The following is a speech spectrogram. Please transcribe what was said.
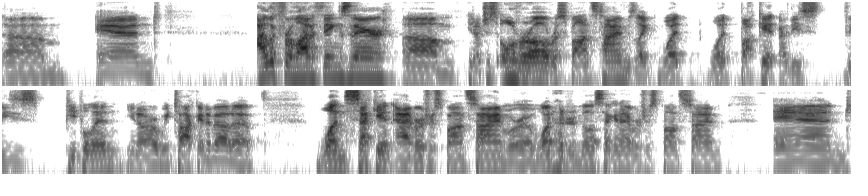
Um, and I look for a lot of things there. Um, you know, just overall response times. Like what what bucket are these these people in? You know, are we talking about a one second average response time or a 100 millisecond average response time and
